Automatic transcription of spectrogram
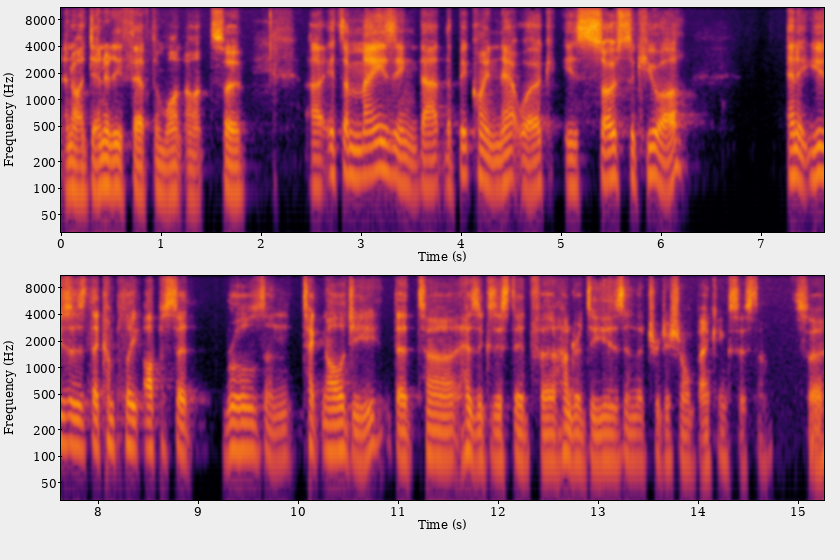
and identity theft and whatnot. So uh, it's amazing that the Bitcoin network is so secure and it uses the complete opposite rules and technology that uh, has existed for hundreds of years in the traditional banking system. So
